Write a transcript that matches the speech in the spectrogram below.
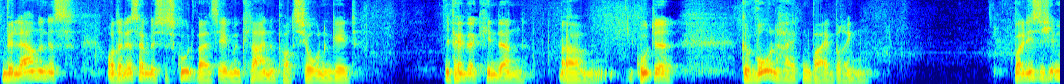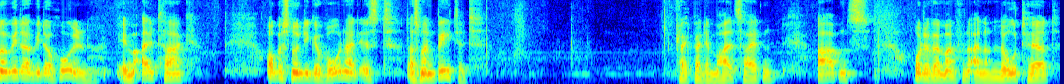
Wir lernen es, oder deshalb ist es gut, weil es eben in kleinen Portionen geht, wenn wir Kindern ähm, gute Gewohnheiten beibringen. Weil die sich immer wieder wiederholen im Alltag. Ob es nun die Gewohnheit ist, dass man betet. Vielleicht bei den Mahlzeiten, abends oder wenn man von einer Not hört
